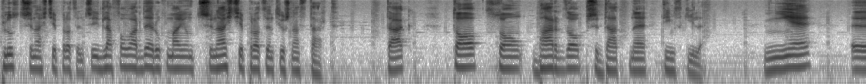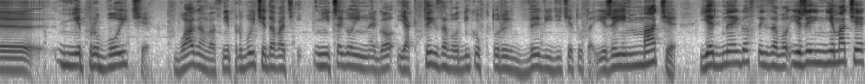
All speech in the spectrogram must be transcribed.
plus 13%, czyli dla forwarderów mają 13% już na start. Tak? To są bardzo przydatne team skille. Nie, e, nie próbujcie, błagam was, nie próbujcie dawać niczego innego, jak tych zawodników, których wy widzicie tutaj. Jeżeli macie jednego z tych zawodników, jeżeli nie macie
